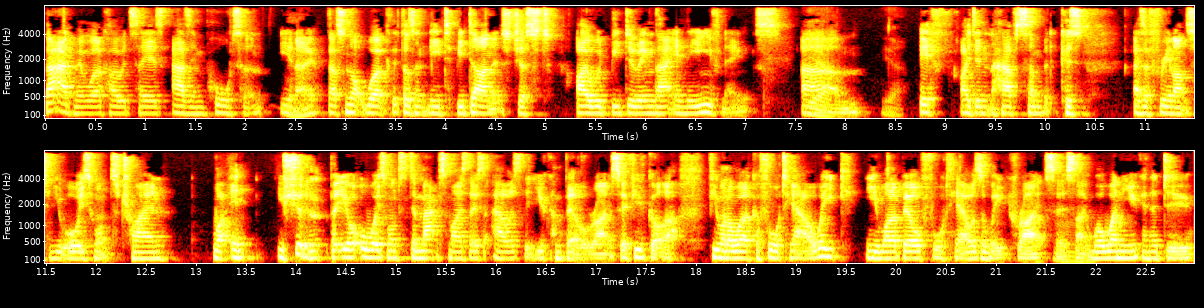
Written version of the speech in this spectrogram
that admin work I would say is as important. You know, that's not work that doesn't need to be done. It's just I would be doing that in the evenings. Um, yeah. yeah. If I didn't have somebody, because as a freelancer, you always want to try and well, in, you shouldn't, but you're always wanting to maximize those hours that you can bill, right? So if you've got a, if you want to work a 40 hour week, you want to bill 40 hours a week, right? So it's like, well, when are you going to do,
